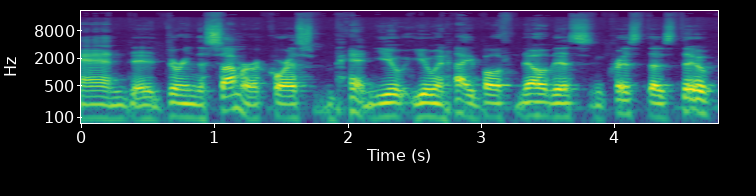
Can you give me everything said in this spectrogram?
And uh, during the summer, of course, Ben, you you and I both know this, and Chris does too.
